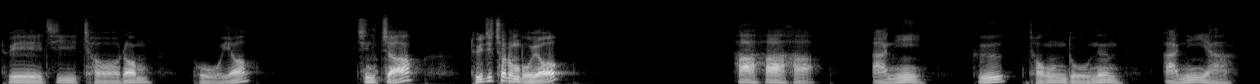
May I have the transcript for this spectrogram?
돼지처럼 보여? 진짜? 돼지처럼 보여? 하하하. 아니, 그 정도는 아니야.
